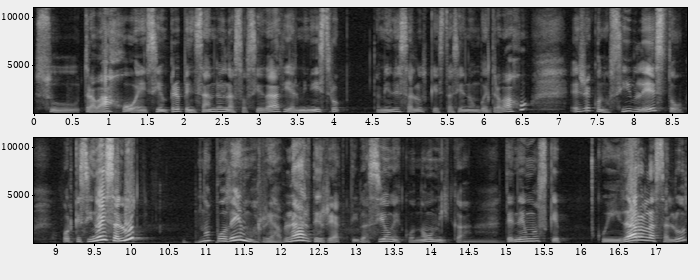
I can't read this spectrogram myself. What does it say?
su trabajo en siempre pensando en la sociedad y al ministro también de salud que está haciendo un buen trabajo, es reconocible esto, porque si no hay salud, no podemos rehablar de reactivación económica. Mm. Tenemos que cuidar la salud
